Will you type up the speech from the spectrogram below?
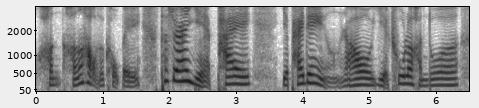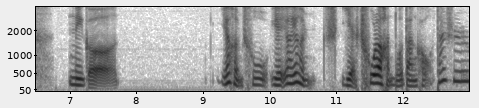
很很好的口碑。他虽然也拍，也拍电影，然后也出了很多，那个，也很出，也也也很也出了很多单口，但是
